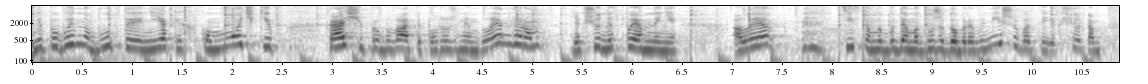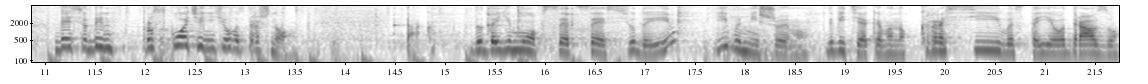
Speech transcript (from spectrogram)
не повинно бути ніяких комочків. Краще пробивати погружним блендером, якщо не впевнені. Але тісто ми будемо дуже добре вимішувати. Якщо там десь один проскоче, нічого страшного. Так, додаємо все це сюди і вимішуємо. Дивіться, яке воно красиве стає одразу.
